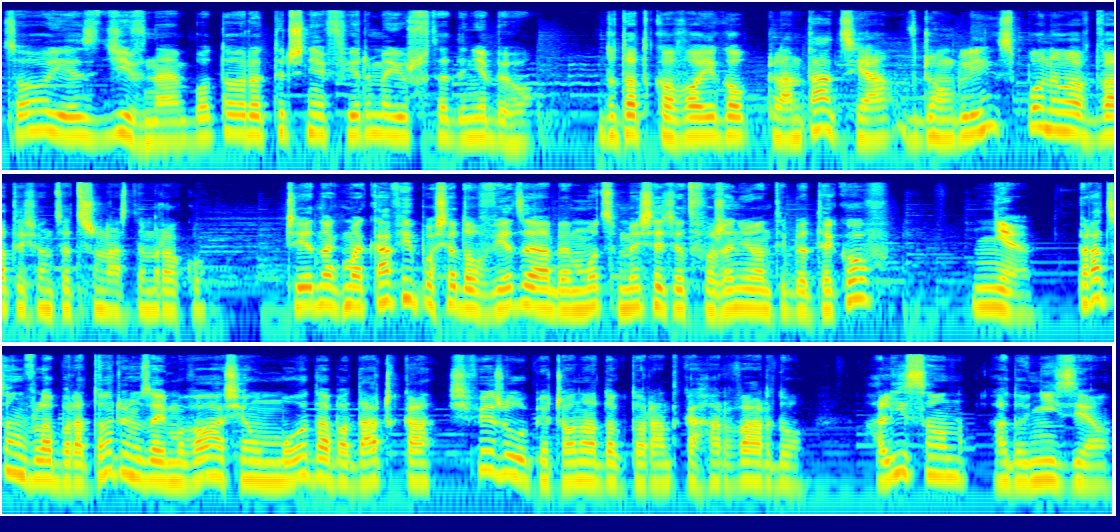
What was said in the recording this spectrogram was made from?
co jest dziwne, bo teoretycznie firmy już wtedy nie było. Dodatkowo jego plantacja w dżungli spłonęła w 2013 roku. Czy jednak McAfee posiadał wiedzę, aby móc myśleć o tworzeniu antybiotyków? Nie. Pracą w laboratorium zajmowała się młoda badaczka, świeżo upieczona doktorantka Harvardu, Alison Adonizio.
